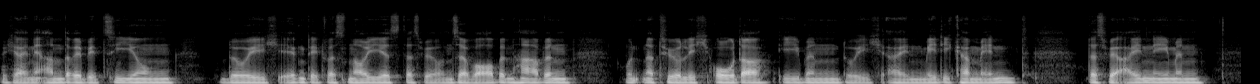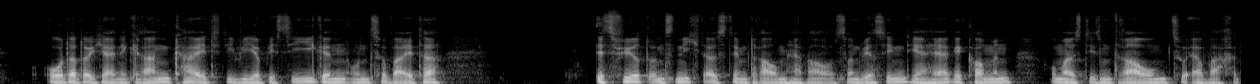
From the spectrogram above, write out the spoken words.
durch eine andere Beziehung, durch irgendetwas Neues, das wir uns erworben haben, und natürlich oder eben durch ein Medikament, das wir einnehmen oder durch eine Krankheit, die wir besiegen und so weiter. Es führt uns nicht aus dem Traum heraus und wir sind hierher gekommen, um aus diesem Traum zu erwachen.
